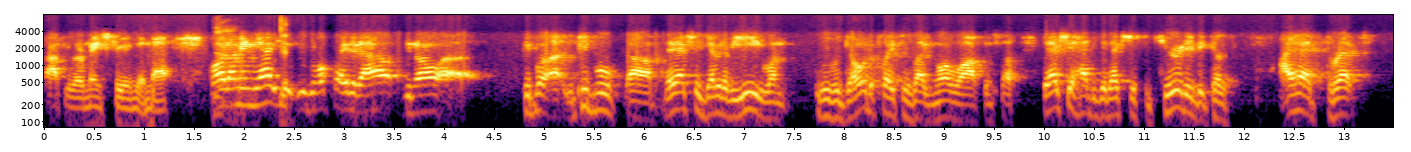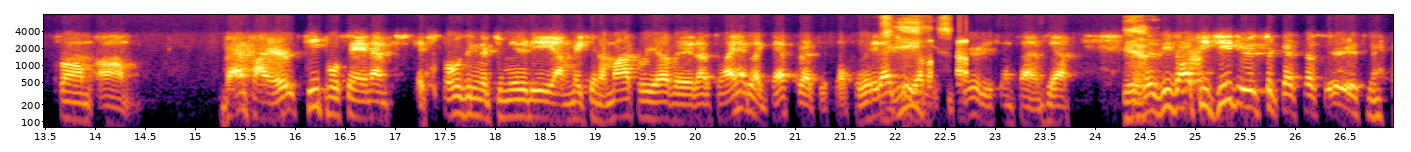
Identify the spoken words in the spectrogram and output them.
popular mainstream than that. But I mean, yeah, you, you role played it out. You know, uh, people, uh, people, uh, they actually WWE when we would go to places like Norwalk and stuff. They actually had to get extra security because I had threats from um, vampires, people saying I'm exposing the community, I'm making a mockery of it. Uh, So I had like death threats and stuff. So they actually have security sometimes. Yeah. yeah. Because these RPG dudes took that stuff serious, man.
